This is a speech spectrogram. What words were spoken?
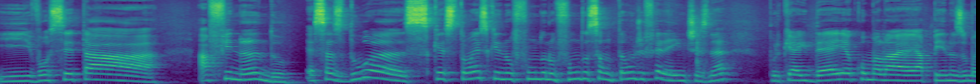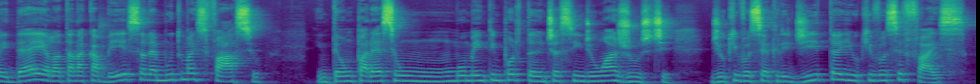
E você tá afinando essas duas questões que no fundo, no fundo são tão diferentes, né? Porque a ideia, como ela é apenas uma ideia, ela tá na cabeça, ela é muito mais fácil. Então parece um, um momento importante assim de um ajuste de o que você acredita e o que você faz.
